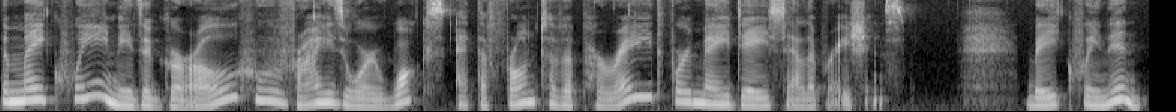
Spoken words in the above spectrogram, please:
The May Queen is a girl who rides or walks at the front of a parade for May Day celebrations. May Queen은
